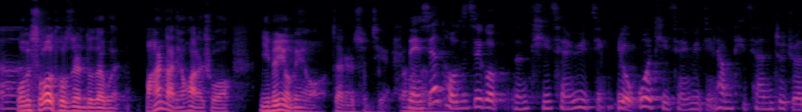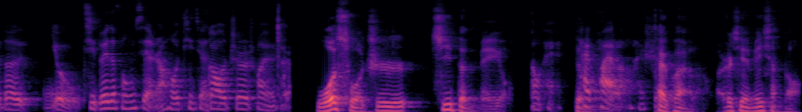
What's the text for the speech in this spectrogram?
嗯，我们所有投资人都在问，马上打电话来说，你们有没有在这存钱？哪些投资机构能提前预警？有过提前预警，他们提前就觉得有挤兑的风险，然后提前告知了创业者。我所知，基本没有。OK，太快了，还是太快了，而且没想到。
